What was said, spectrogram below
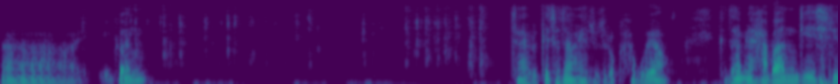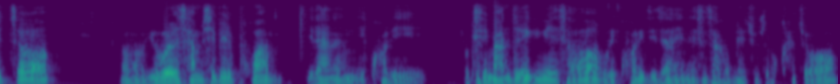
아, 이건 자 이렇게 저장을 해주도록 하고요. 그 다음에 하반기 실적 어, 6월 30일 포함이라는 이 쿼리 역시 만들기 위해서 우리 쿼리 디자인에서 작업을 해주도록 하죠.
